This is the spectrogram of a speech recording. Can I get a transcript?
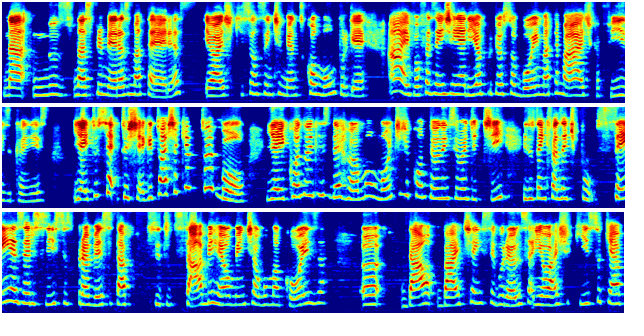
na, nos, nas primeiras matérias. Eu acho que isso é um sentimento comum, porque, ah, eu vou fazer engenharia porque eu sou boa em matemática, física, isso. E aí tu, tu chega e tu acha que tu é bom. E aí quando eles derramam um monte de conteúdo em cima de ti, e tu tem que fazer, tipo, 100 exercícios para ver se, tá, se tu sabe realmente alguma coisa, uh, dá, bate a insegurança. E eu acho que isso que é a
